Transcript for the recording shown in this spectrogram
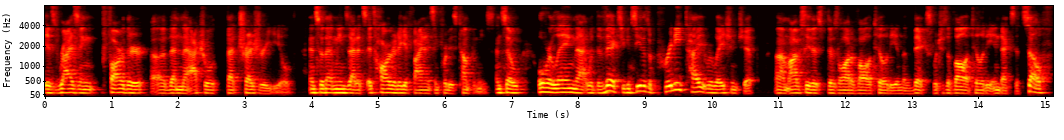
is rising farther uh, than the actual that treasury yield. And so that means that it's it's harder to get financing for these companies. And so overlaying that with the VIX, you can see there's a pretty tight relationship. Um, obviously, there's there's a lot of volatility in the VIX, which is a volatility index itself.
